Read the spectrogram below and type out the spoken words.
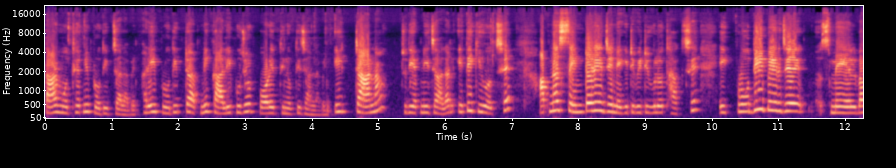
তার মধ্যে আপনি প্রদীপ জ্বালাবেন। আর এই প্রদীপটা আপনি কালী পুজোর পরের দিন অব্দি জ্বালাবেন। এই টানা যদি আপনি জ্বালান, এতে কি হচ্ছে? আপনার সেন্টারে যে নেগেটিভিটিগুলো থাকছে, এই প্রদীপের যে স্মেল বা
